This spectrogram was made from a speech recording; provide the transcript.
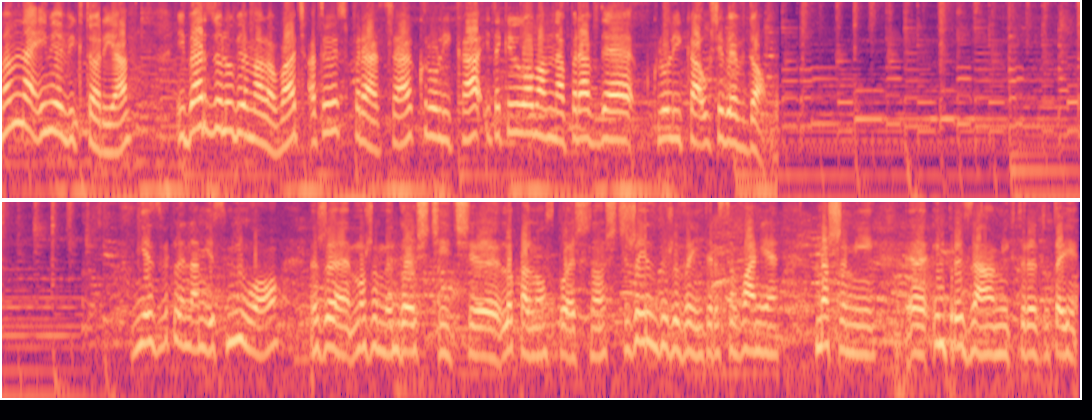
Mam na imię Wiktoria i bardzo lubię malować, a to jest praca królika i takiego mam naprawdę królika u siebie w domu. Niezwykle nam jest miło, że możemy gościć e, lokalną społeczność, że jest duże zainteresowanie naszymi e, imprezami, które tutaj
